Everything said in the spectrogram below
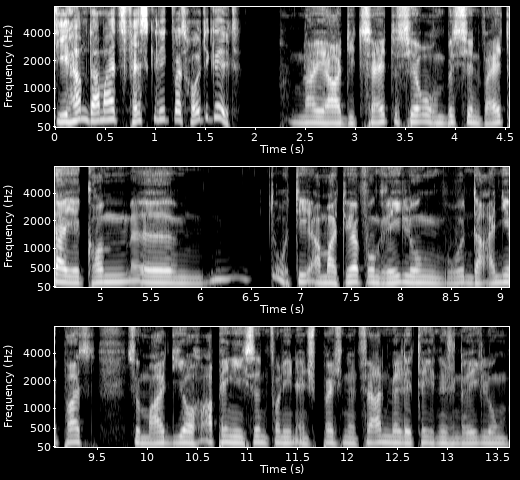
die haben damals festgelegt, was heute gilt. Naja, die Zeit ist ja auch ein bisschen weitergekommen. Ähm, die Amateurfunkregelungen wurden da angepasst, zumal die auch abhängig sind von den entsprechenden fernmeldetechnischen Regelungen.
